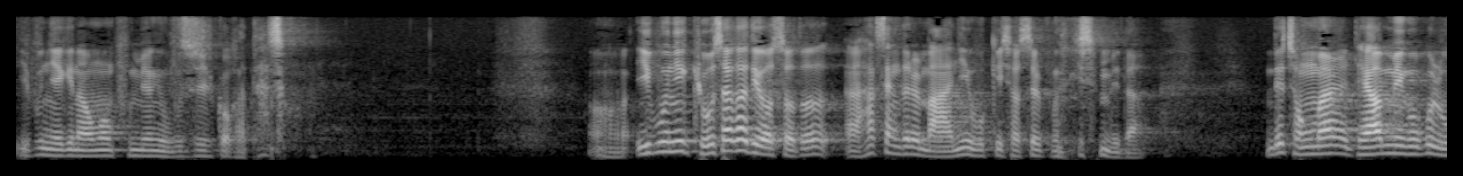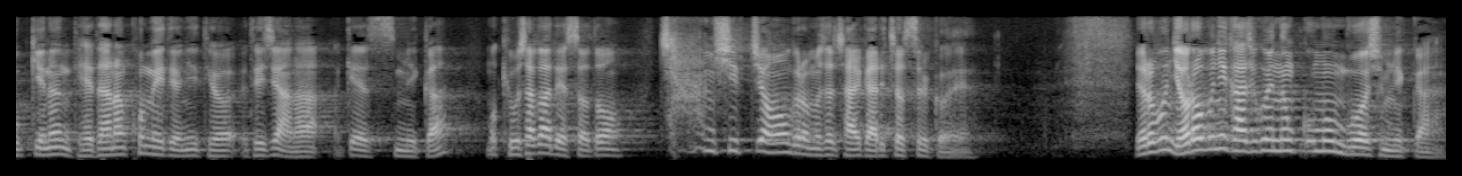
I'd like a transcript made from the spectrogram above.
이분 얘기 나오면 분명히 웃으실 것 같아서. 어, 이분이 교사가 되었어도 학생들을 많이 웃기셨을 분이십니다. 근데 정말 대한민국을 웃기는 대단한 코미디언이 되어, 지 않았겠습니까? 뭐 교사가 됐어도 참 쉽죠. 그러면서 잘 가르쳤을 거예요. 여러분, 여러분이 가지고 있는 꿈은 무엇입니까?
